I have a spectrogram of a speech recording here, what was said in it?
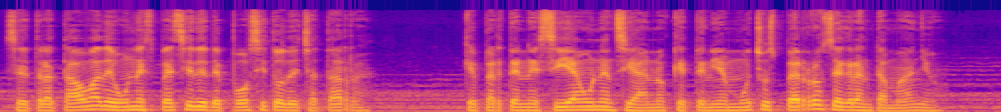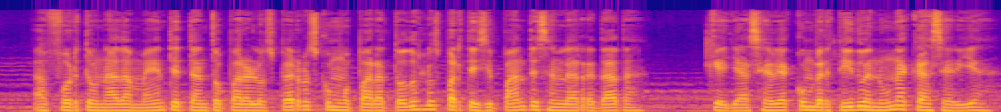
Se trataba de una especie de depósito de chatarra, que pertenecía a un anciano que tenía muchos perros de gran tamaño. Afortunadamente, tanto para los perros como para todos los participantes en la redada, que ya se había convertido en una cacería.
